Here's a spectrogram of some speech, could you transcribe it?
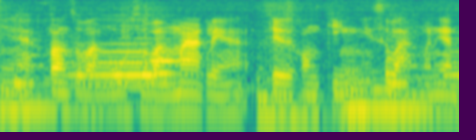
นี่ฮะความสว่างโอ้สว่างมากเลยฮะเจอของจริงนี่สว่างเหมือนกัน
